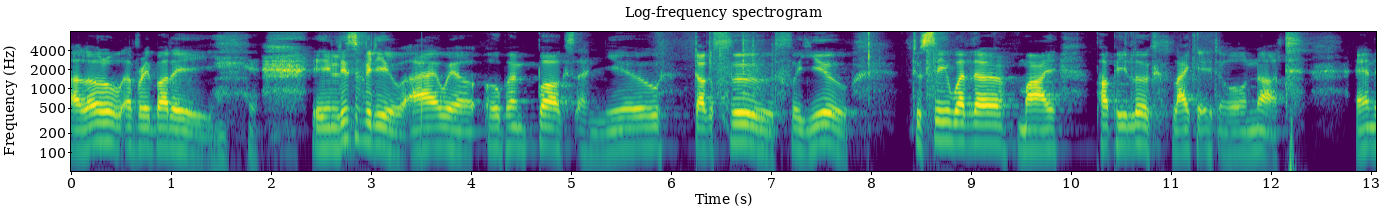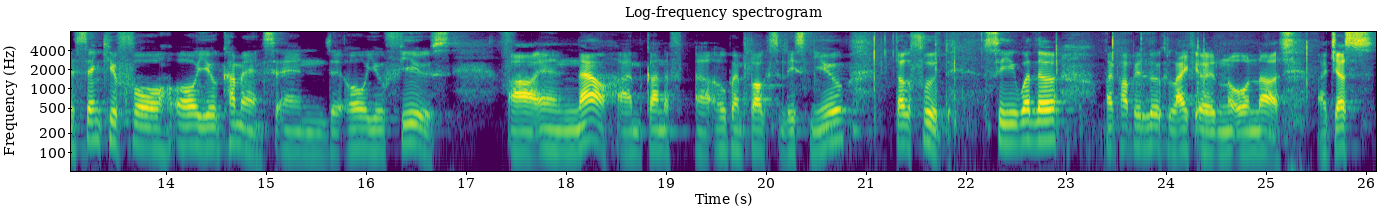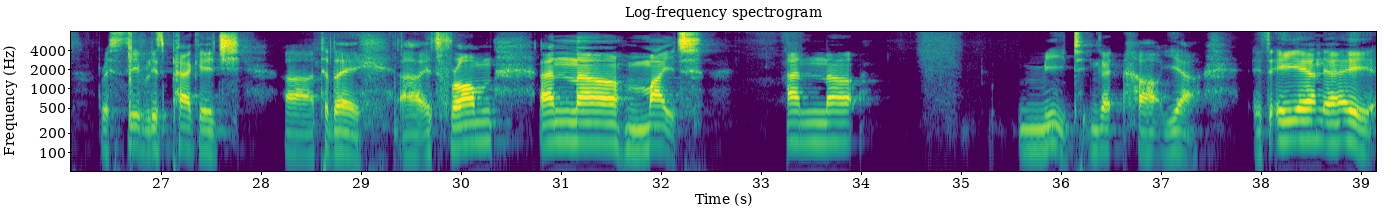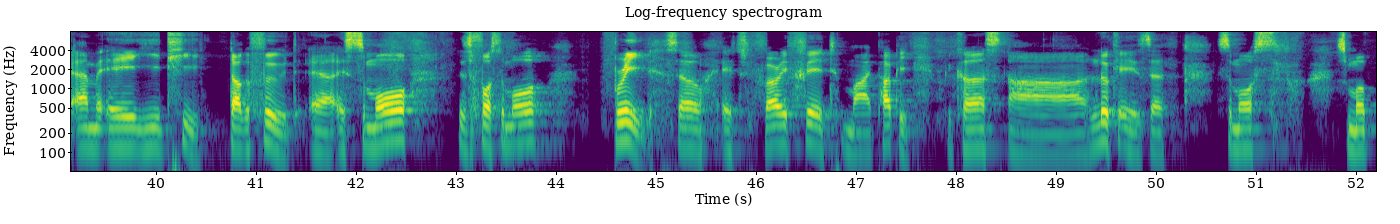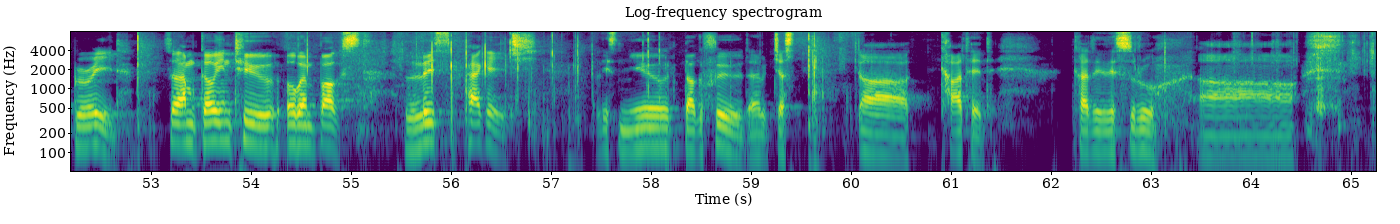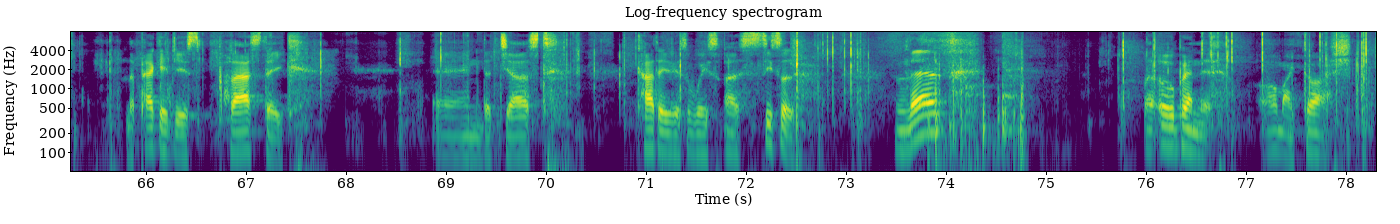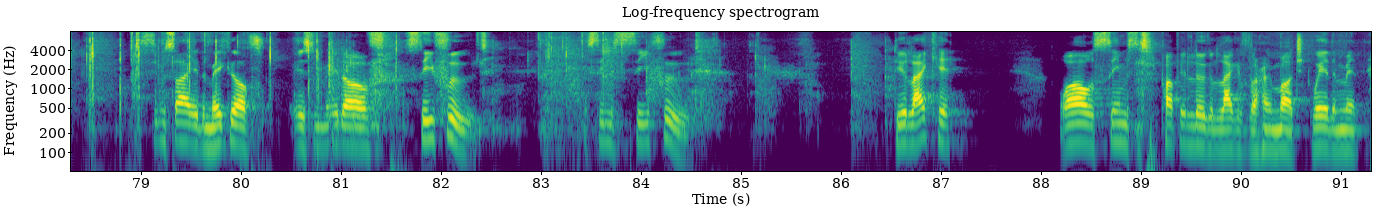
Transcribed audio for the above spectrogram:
Hello everybody. In this video, I will open box a new dog food for you to see whether my puppy look like it or not. And thank you for all your comments and all your views. Uh, and now I'm gonna uh, open box this new dog food. See whether my puppy look like it or not. I just received this package today. Uh, it's from Anna Might. Anna Meat 应该啊、uh,，Yeah, it's A N N A M A E T dog food. Uh, it's small. It's for small breed, so it's very fit my puppy because uh, look is a small small breed. So I'm going to open box this package this new dog food. I just uh, cut it, cut it through. Uh, the package is plastic, and just cut it with a scissor. Then I open it. Oh my gosh! It seems like it made of it's made of seafood. It seems seafood. Do you like it? Wow, seems puppy look like very much. Wait a minute.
